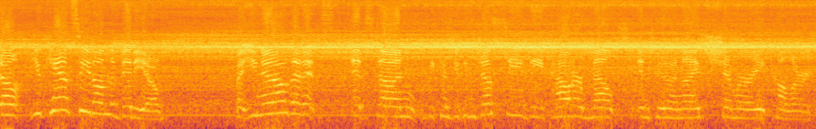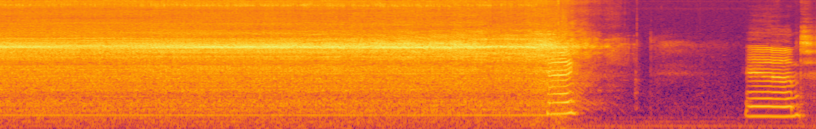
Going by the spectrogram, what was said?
I don't, you can't see it on the video, but you know that it's, it's done because you can just see the powder melt into a nice shimmery color. Okay, and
